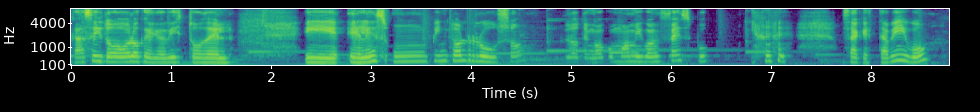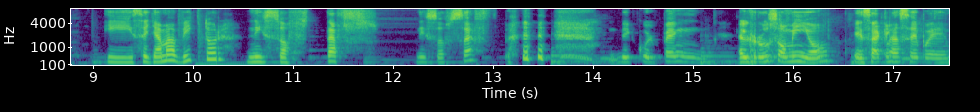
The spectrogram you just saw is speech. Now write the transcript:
casi todo lo que yo he visto de él. Y él es un pintor ruso, lo tengo como amigo en Facebook, o sea que está vivo, y se llama Víctor Nisovtsev. Disculpen el ruso mío, esa clase pues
